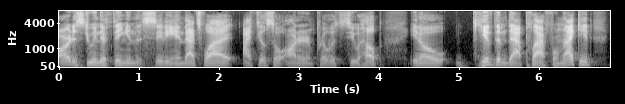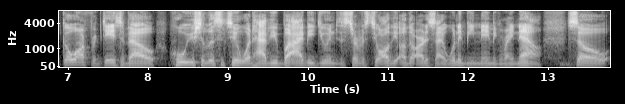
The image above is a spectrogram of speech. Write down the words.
artists doing their thing in the city and that's why i feel so honored and privileged to help you know give them that platform. And i could go on for days about who you should listen to and what have you but i'd be doing a disservice to all the other artists i wouldn't be naming right now. So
